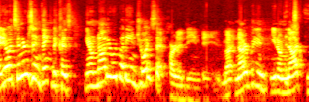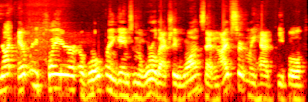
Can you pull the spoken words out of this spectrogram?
And you know, it's an interesting thing because you know not everybody enjoys that part of D and D. Not not everybody, you know, not not every player of role playing games in the world actually wants that. And I've certainly had people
